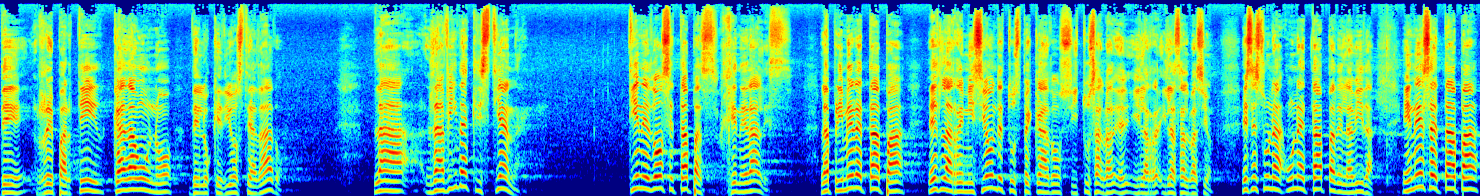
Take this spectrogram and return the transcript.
de repartir cada uno de lo que Dios te ha dado. La, la vida cristiana tiene dos etapas generales. La primera etapa es la remisión de tus pecados y, tu eh, y, la, y la, salvación. Esa es una, una etapa de la vida. En esa etapa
